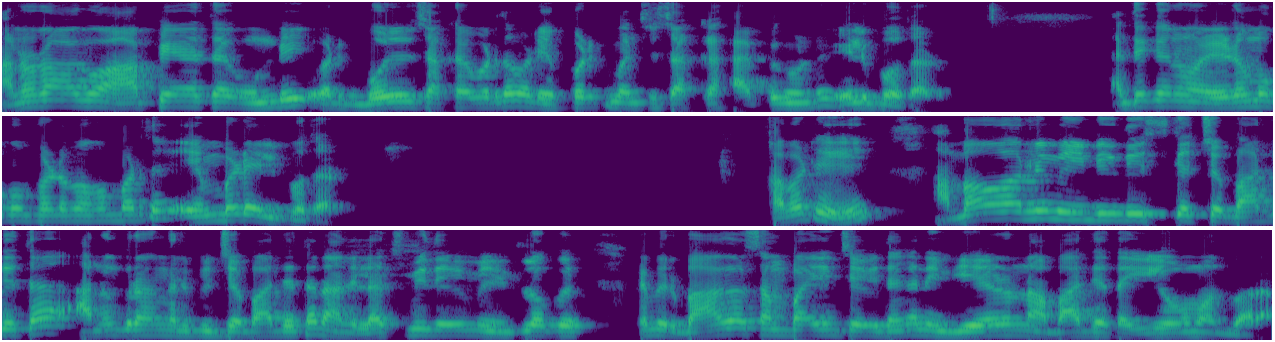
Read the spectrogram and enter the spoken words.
అనురాగం ఆప్యాయత ఉండి వాడికి భోజనం చక్కగా పెడితే వాడు ఎప్పటికీ మంచి చక్కగా హ్యాపీగా ఉండి వెళ్ళిపోతాడు. అంతేకాని వాడు ఎడముఖం పడముఖం పడితే ఎంబడే వెళ్ళిపోతాడు. కాబట్టి అమ్మవారిని మీ ఇంటికి తీసుకొచ్చే బాధ్యత అనుగ్రహం కనిపించే బాధ్యత నాది. లక్ష్మీదేవి మీ ఇంట్లోకి మీరు బాగా సంపాదించే విధంగా నేను చేయడం నా బాధ్యత ఈ హోమం ద్వారా.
